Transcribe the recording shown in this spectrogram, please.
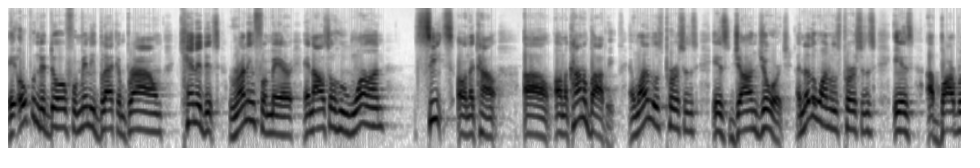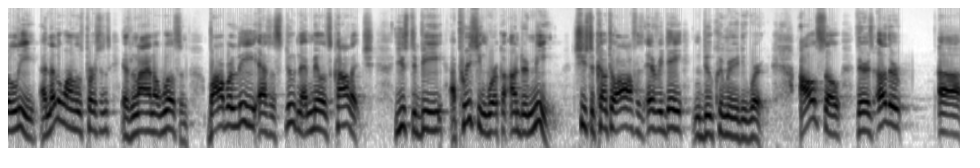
it opened the door for many black and brown candidates running for mayor and also who won seats on account uh, on account of Bobby. And one of those persons is John George. Another one of those persons is uh, Barbara Lee. Another one of those persons is Lionel Wilson. Barbara Lee, as a student at Mills College, used to be a precinct worker under me. She used to come to our office every day and do community work. Also, there's other uh,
